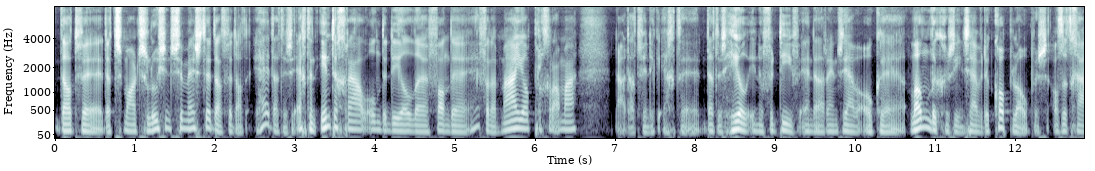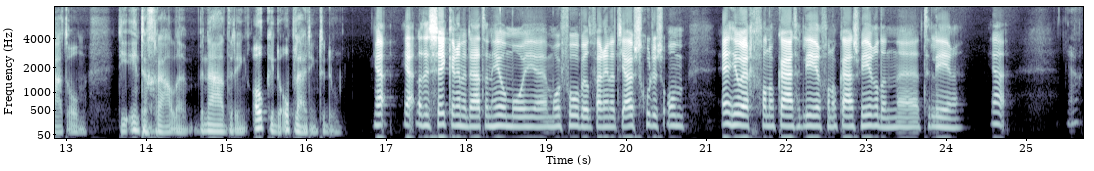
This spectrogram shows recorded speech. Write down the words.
Dat we dat Smart Solutions semester, dat we dat, hè, dat is echt een integraal onderdeel uh, van, de, hè, van het MAJO-programma. Nou, dat vind ik echt, uh, dat is heel innovatief. En daarin zijn we ook uh, landelijk gezien, zijn we de koplopers als het gaat om die integrale benadering ook in de opleiding te doen. Ja, ja dat is zeker inderdaad een heel mooi, mooi voorbeeld waarin het juist goed is om hè, heel erg van elkaar te leren, van elkaars werelden te leren. Ja. ja.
